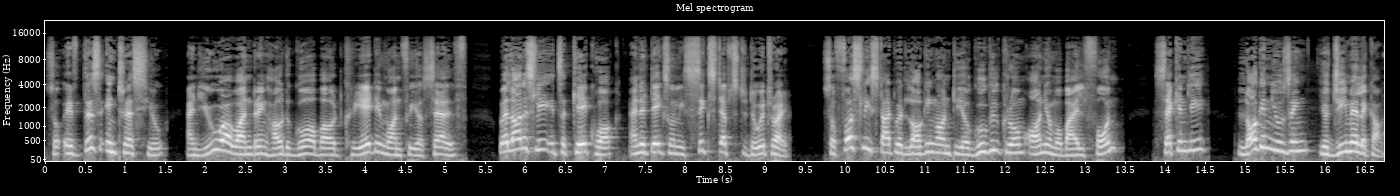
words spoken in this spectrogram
So, if this interests you, and you are wondering how to go about creating one for yourself, well, honestly, it's a cakewalk and it takes only six steps to do it right. So, firstly, start with logging on to your Google Chrome on your mobile phone. Secondly, log in using your Gmail account.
